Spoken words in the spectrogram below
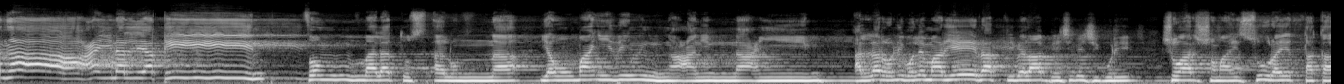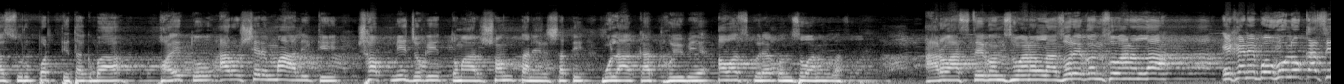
لترونها عين اليقين ثم لتسألن يومئذ عن النعيم আল্লাহর অলি বলে মারে রাত্রিবেলা বেশি বেশি করে শোয়ার সময় সুরায় তাকা সুর পড়তে থাকবা হয়তো আরশের মালিকে স্বপ্নে যোগে তোমার সন্তানের সাথে মোলাকাত হইবে আওয়াজ করে কোন সোহান আল্লাহ আরো আসতে কোন সোহান আল্লাহ জোরে কোন সোহান আল্লাহ এখানে বহু লোক আছে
